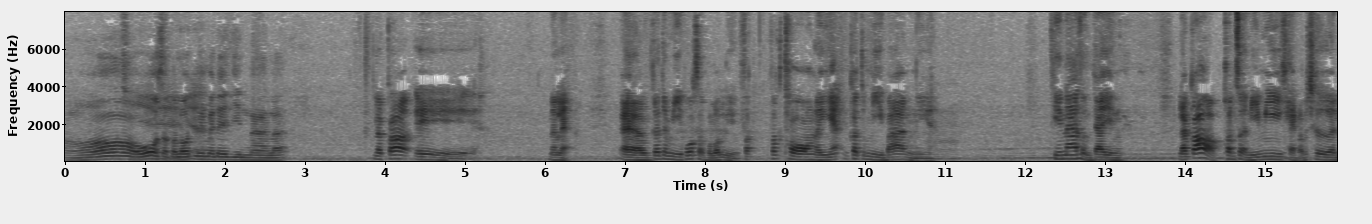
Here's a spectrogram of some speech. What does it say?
อ๋อ โอ้สับปะรดนี่ไม่ได้ยินนานละ แล้วก็เออนั่นแหละเออก็จะมีพวกสับปะรดหรือฟักฟักทองอะไรเงี้ย ก็จะมีบ้างอย่างเงี้ยที่น่าสนใจอย่างแล้วก็คอนเสิร์ตนี้มีแขกรับเชิญ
